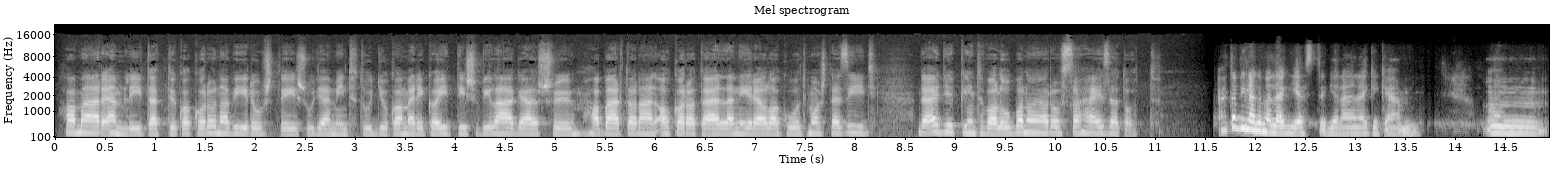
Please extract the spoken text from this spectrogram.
Ha már említettük a koronavírust, és ugye, mint tudjuk, Amerika itt is világelső, ha bár talán akarata ellenére alakult most ez így, de egyébként valóban olyan rossz a helyzet ott? Hát a világon a legijesztőbb jelenleg, igen. Um,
